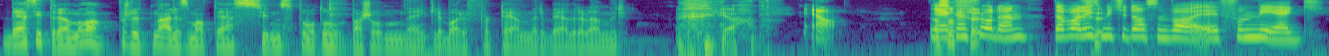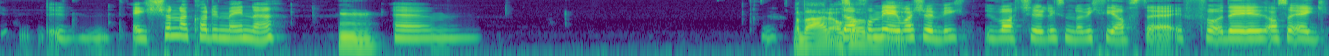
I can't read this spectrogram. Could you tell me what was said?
det, jeg sitter igjen med da på slutten, er liksom at jeg syns på en måte hovedpersonen egentlig bare fortjener bedre venner. ja. Ja. Jeg Altså, kan se den. Det var liksom ikke det som var eh, for meg Jeg skjønner hva du mener. Mm. Um, er det altså for meg var ikke, vik- var ikke liksom det viktigste. For det, altså jeg,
